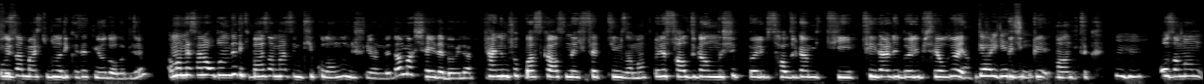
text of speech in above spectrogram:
O yüzden belki buna dikkat etmiyor da olabilirim. Ama mesela o bana dedi ki bazen ben senin T kullandığını düşünüyorum dedi ama şey de böyle kendimi çok baskı altında hissettiğim zaman böyle saldırganlaşıp böyle bir saldırgan bir T. T'lerde böyle bir şey oluyor ya. Gölge T. Gıcık bir mantık. Hı hı. O zaman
